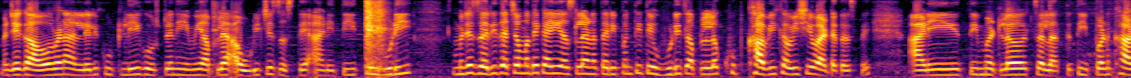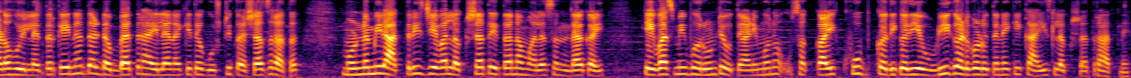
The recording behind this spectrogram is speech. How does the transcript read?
म्हणजे गावावरून आणलेली कुठलीही गोष्ट नेहमी आपल्या आवडीचीच असते आणि ती तेवढी म्हणजे जरी त्याच्यामध्ये काही असलं ना तरी पण ती तेवढीच आपल्याला खूप खावी खावीशी वाटत असते. आणि ती म्हटलं चला तर ती पण खाणं होईल. नाही तर काही ना त्या डब्यात राहिल्या ना की त्या गोष्टी तशाच राहतात. म्हणून मी रात्रीच जेव्हा लक्षात येतं ना मला संध्याकाळी तेव्हाच मी भरून ठेवते. आणि म्हणून सकाळी खूप कधी कधी एवढी गडबड होते ना की काहीच लक्षात राहत नाही.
